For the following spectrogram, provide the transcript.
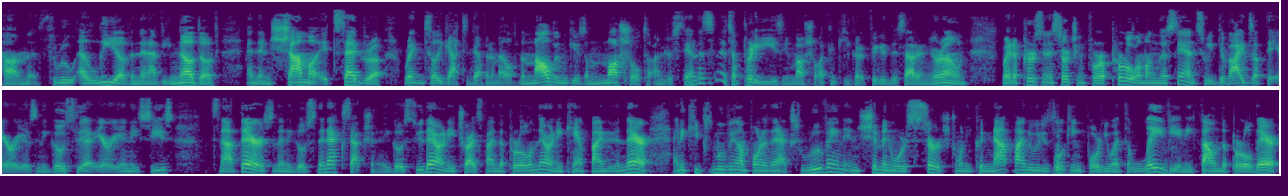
um, through Eliav and then Avinadav and then Shama, etc., right until he got to HaMelech. The Malbim gives a mushal to understand this, and it's a pretty easy mushal. I think you could have figured this out on your own. Right, a person is searching for a pearl among the sand, so he divides up the areas and he goes through that area and he sees it's not there, so then he goes to the next section and he goes through there and he tries to find the pearl in there and he can't find it in there and he keeps moving on to the next. Ruvain and Shimon were searched when he could not find what he was looking for. He went to Levi and he found the pearl there.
